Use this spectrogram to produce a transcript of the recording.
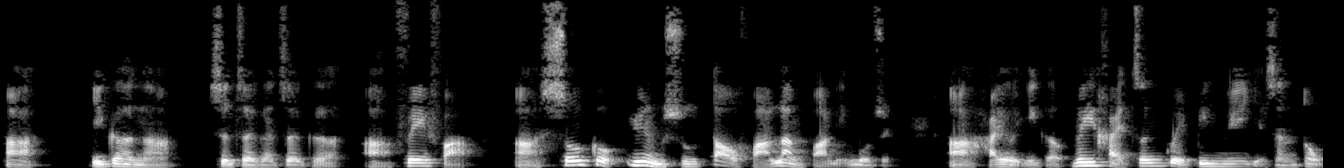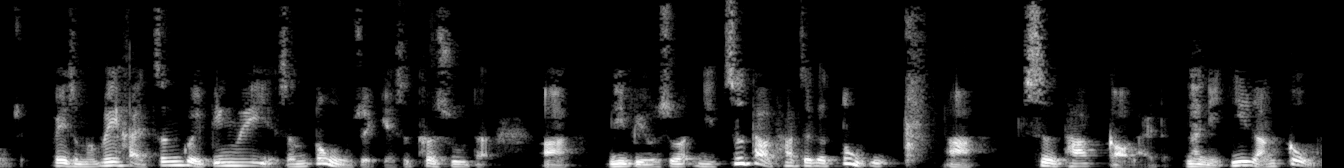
啊，一个呢是这个这个啊非法啊收购、运输、盗伐、滥伐林木罪啊，还有一个危害珍贵濒危野生动物罪。为什么危害珍贵濒危野生动物罪也是特殊的啊？你比如说，你知道它这个动物啊是他搞来的，那你依然购买，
